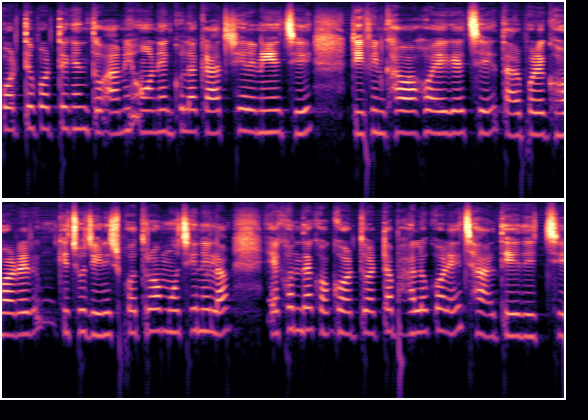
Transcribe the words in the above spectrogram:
পড়তে পড়তে কিন্তু আমি অনেকগুলো কাজ সেরে নিয়েছি। টিফিন খাওয়া হয়ে গেছে, তারপরে ঘরের কিছু জিনিসপত্র মুছে নিলাম। এখন দেখো ঘর দুয়ারটা ভালো করে ছাড় দিয়ে দিচ্ছি।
